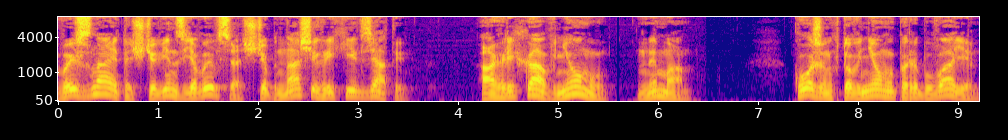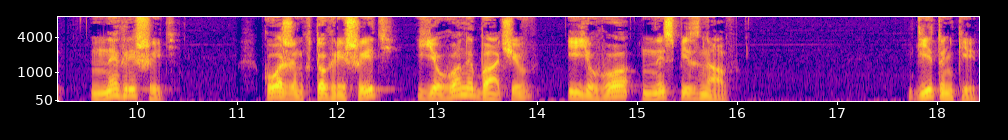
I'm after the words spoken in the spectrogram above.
Ви ж знаєте, що він з'явився, щоб наші гріхи взяти, а гріха в ньому нема. Кожен, хто в ньому перебуває, не грішить. Кожен, хто грішить, його не бачив і його не спізнав. Дітоньки,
